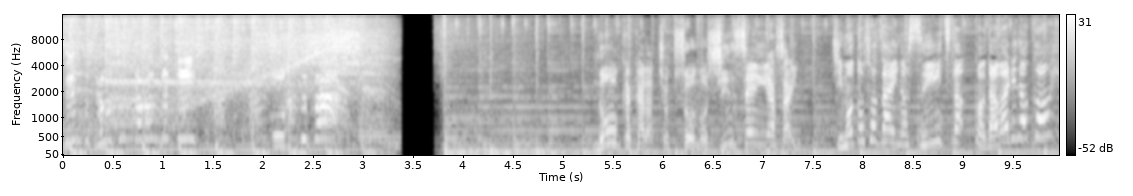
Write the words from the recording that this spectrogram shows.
全部楽しんだもん勝ち。オッズパー農家から直送の新鮮野菜。地元素材のスイーツとこだわりのコーヒ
